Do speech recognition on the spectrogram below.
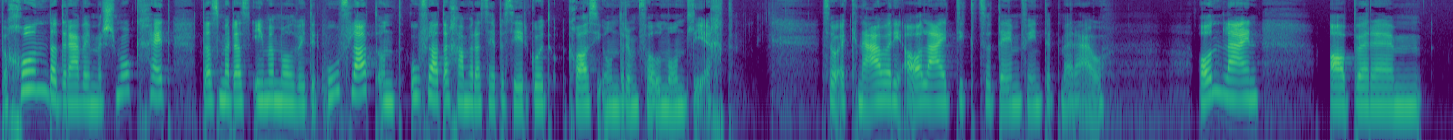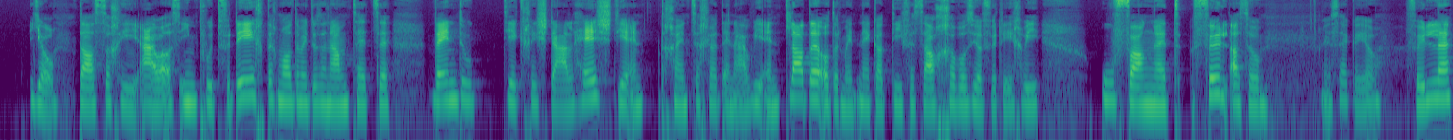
bekommt oder auch wenn man Schmuck hat, dass man das immer mal wieder auflädt. Und aufladen kann man das eben sehr gut quasi unter dem Vollmondlicht. So eine genauere Anleitung zu dem findet man auch online, aber ähm, ja, das auch als Input für dich, dich mal damit auseinandersetzen, wenn du die Kristalle hast, die können sich ja dann auch wie entladen oder mit negativen Sachen, die sie ja für dich wie auffangen, füllen, also, wie sagen, ja, füllen,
